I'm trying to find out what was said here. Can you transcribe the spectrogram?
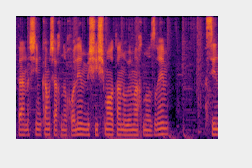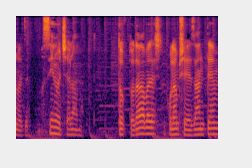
את האנשים כמה שאנחנו יכולים, מי שישמע אותנו במה אנחנו עוזרים, עשינו את זה. עשינו את שלנו. טוב, תודה רבה לכולם שהאזנתם,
